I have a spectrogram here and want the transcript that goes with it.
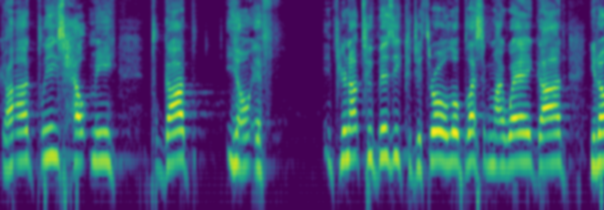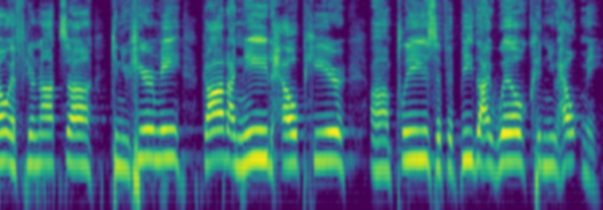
God, please help me. God, you know, if if you're not too busy, could you throw a little blessing my way? God, you know, if you're not, uh, can you hear me? God, I need help here. Uh, please, if it be thy will, can you help me?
